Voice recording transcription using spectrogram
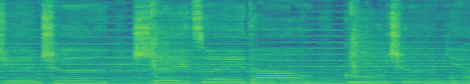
前尘谁醉到孤城遥？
